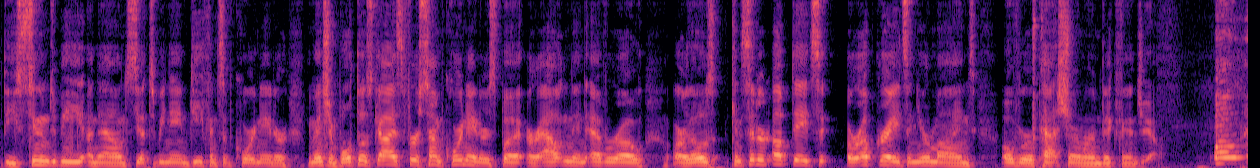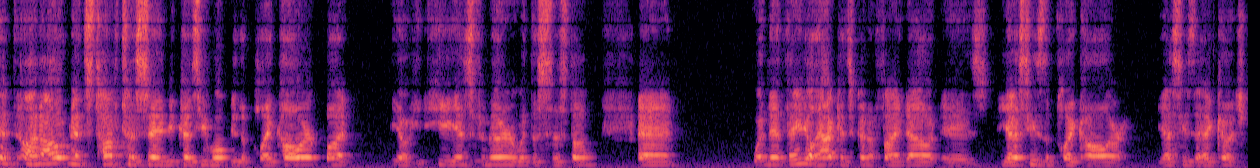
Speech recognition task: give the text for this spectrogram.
the soon to be announced, yet to be named defensive coordinator. You mentioned both those guys, first time coordinators, but are Outten and Evero, are those considered updates or upgrades in your mind over Pat Shurmur and Vic Fangio? Well, it, on Outten, it's tough to say because he won't be the play caller, but you know he, he is familiar with the system, and what Nathaniel Hackett's going to find out is yes, he's the play caller, yes, he's the head coach.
